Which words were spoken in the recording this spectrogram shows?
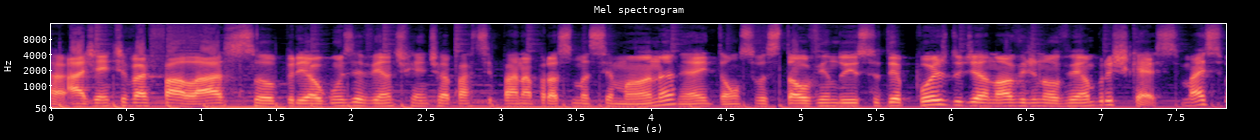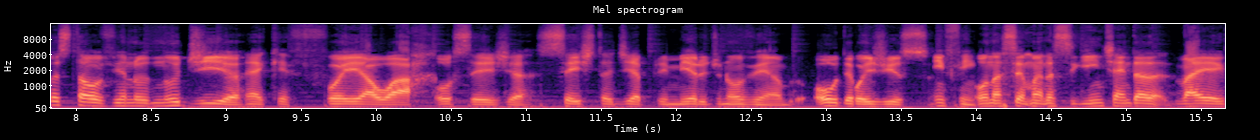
a gente vai falar sobre alguns eventos que a gente vai participar na próxima semana, né? Então, se você tá ouvindo isso depois do dia 9 de novembro, esquece. Mas se você tá ouvindo no dia, né, que foi ao ar, ou seja, sexta, dia 1 de novembro, ou depois disso, enfim, ou na semana seguinte, ainda vai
